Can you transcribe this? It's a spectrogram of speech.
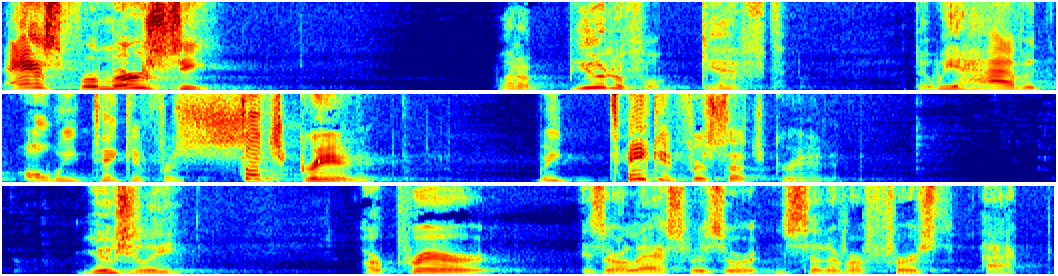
ask for mercy. What a beautiful gift that we have. And oh, we take it for such granted. We take it for such granted. Usually, our prayer is our last resort instead of our first act.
